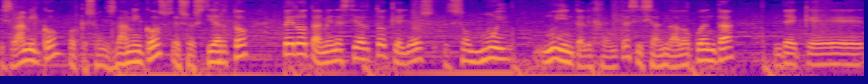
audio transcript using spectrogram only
islámico, porque son islámicos, eso es cierto, pero también es cierto que ellos son muy, muy inteligentes y se han dado cuenta de que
